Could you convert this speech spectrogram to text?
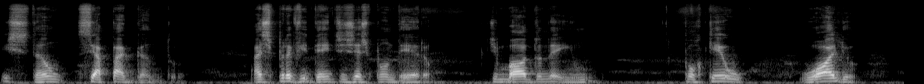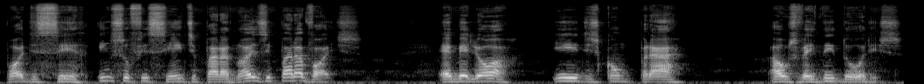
estão se apagando. As previdentes responderam: De modo nenhum porque o, o óleo pode ser insuficiente para nós e para vós. É melhor irdes comprar aos vendedores.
